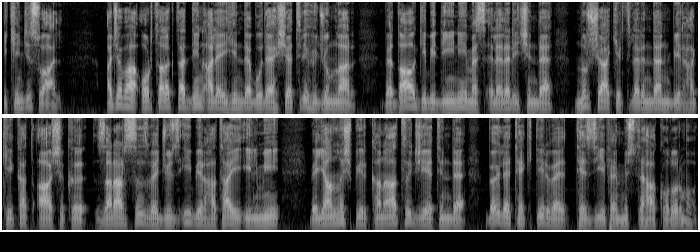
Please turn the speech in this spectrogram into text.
İkinci sual, acaba ortalıkta din aleyhinde bu dehşetli hücumlar ve dağ gibi dini meseleler içinde nur şakirtlerinden bir hakikat aşıkı, zararsız ve cüz'i bir hatayı ilmi ve yanlış bir kanaatı cihetinde böyle tekdir ve tezyife müstehak olur mu?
